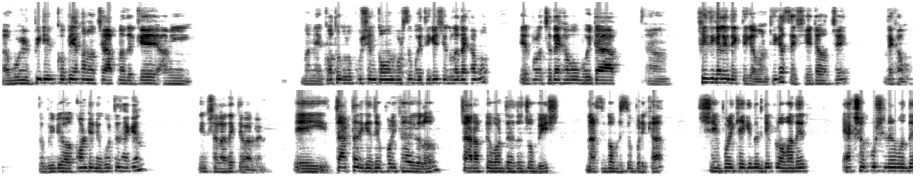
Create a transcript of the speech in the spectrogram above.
বইয়ের পিডিএফ কপি এখন হচ্ছে আপনাদেরকে আমি মানে কতগুলো কোশ্চেন কমন পড়ছে বই থেকে সেগুলো দেখাবো। এরপর হচ্ছে দেখাবো বইটা ফিজিক্যালি দেখতে কেমন, ঠিক আছে? সেটা হচ্ছে দেখাবো। তো ভিডিও কন্টিনিউ করতে থাকেন ইনশাল্লাহ দেখতে পারবেন। এই চার তারিখে যে পরীক্ষা হয়ে গেল, চার অক্টোবর দুই হাজার চব্বিশ নার্সিং কম্পিটিশন পরীক্ষা, সেই পরীক্ষায় কিন্তু ডিপ্লোমাদের একশো কোশ্চেনের মধ্যে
